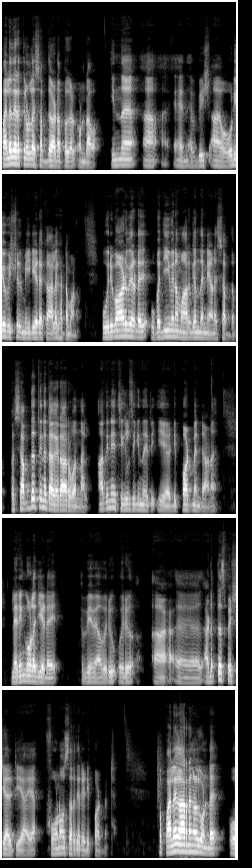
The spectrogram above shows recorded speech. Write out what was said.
പലതരത്തിലുള്ള ശബ്ദ അടപ്പുകൾ ഉണ്ടാവാം. ഇന്ന് വിഷ് ഓഡിയോ വിഷ്വൽ മീഡിയയുടെ കാലഘട്ടമാണ്. ഒരുപാട് പേരുടെ ഉപജീവന മാർഗം തന്നെയാണ് ശബ്ദം. ഇപ്പം ശബ്ദത്തിന് തകരാറ് വന്നാൽ അതിനെ ചികിത്സിക്കുന്ന ഡിപ്പാർട്ട്മെന്റാണ് ലരിങ്കോളജിയുടെ ഒരു ഒരു അടുത്ത സ്പെഷ്യാലിറ്റിയായ ഫോണോ സർജറി ഡിപ്പാർട്ട്മെന്റ് അപ്പോൾ പല കാരണങ്ങൾ കൊണ്ട് ഓ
